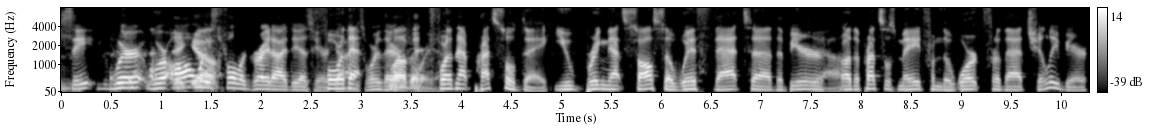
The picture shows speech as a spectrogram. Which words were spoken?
See, we're we're always go. full of great ideas here. For guys. that- we're there Love for it. you. for that pretzel day, you bring that salsa with that uh, the beer Yeah. or the pretzels made from the wort for that chili beer,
